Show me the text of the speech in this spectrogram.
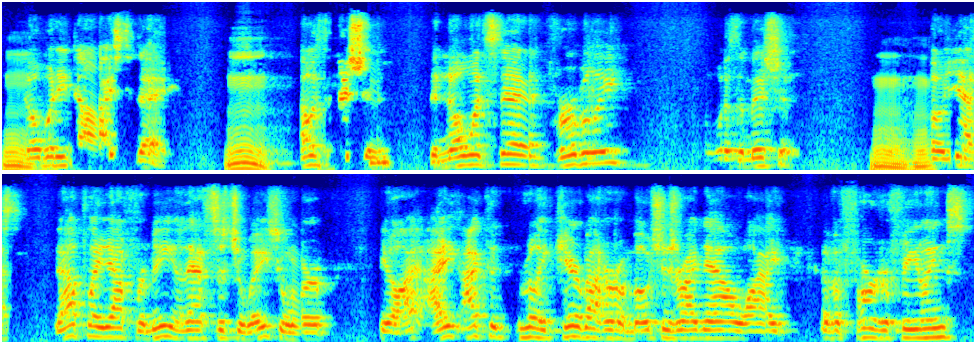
Mm. Nobody dies today. Mm. That was the mission. That no one said verbally was the mission. Mm-hmm. So yes, that played out for me in that situation where you know I, I, I couldn't really care about her emotions right now. Why have hurt her feelings?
